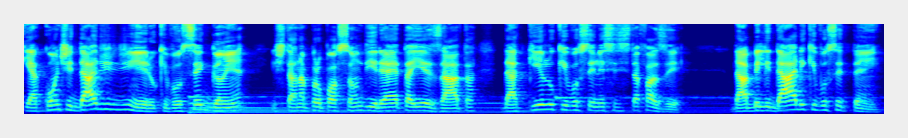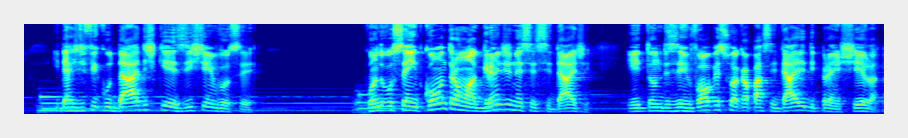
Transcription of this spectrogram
que a quantidade de dinheiro que você ganha está na proporção direta e exata daquilo que você necessita fazer, da habilidade que você tem e das dificuldades que existem em você. Quando você encontra uma grande necessidade e então desenvolve sua capacidade de preenchê-la,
